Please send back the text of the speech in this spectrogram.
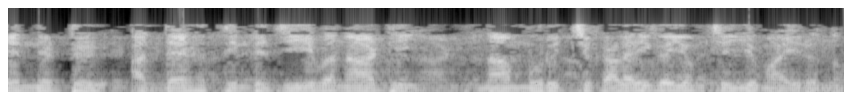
എന്നിട്ട് അദ്ദേഹത്തിന്റെ ജീവനാഠി നാം മുറിച്ചു കളയുകയും ചെയ്യുമായിരുന്നു.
